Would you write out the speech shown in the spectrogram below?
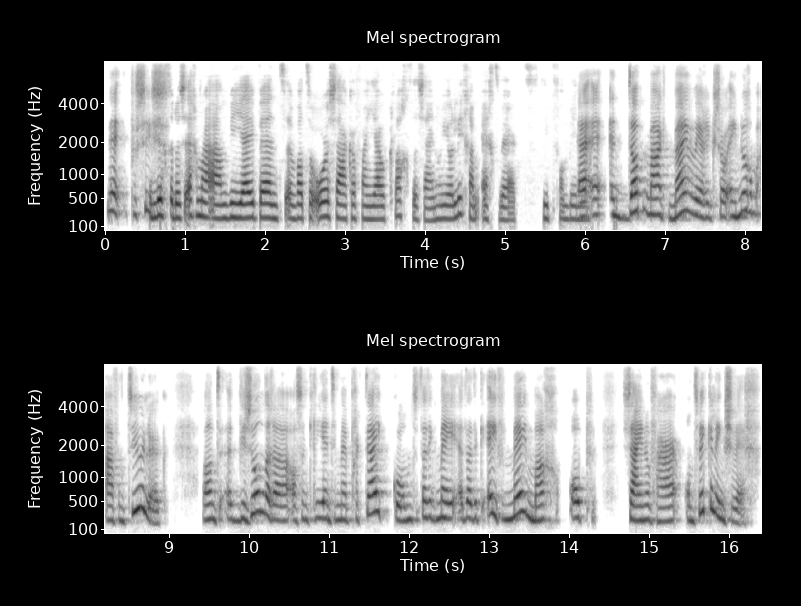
Nee, Het precies. ligt er dus echt maar aan wie jij bent en wat de oorzaken van jouw klachten zijn, hoe jouw lichaam echt werkt, diep van Ja, binnen. en, en dat maakt mijn werk zo enorm avontuurlijk. Want het bijzondere als een cliënt in mijn praktijk komt, dat ik, mee, dat ik even mee mag op zijn of haar ontwikkelingsweg.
